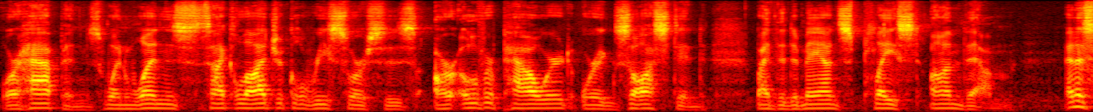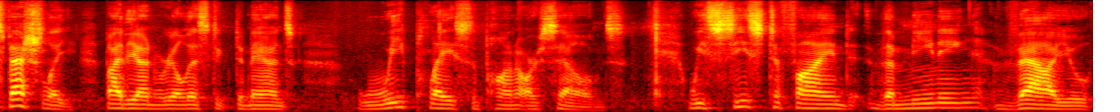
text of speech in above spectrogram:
or happens when one's psychological resources are overpowered or exhausted by the demands placed on them, and especially by the unrealistic demands we place upon ourselves. We cease to find the meaning, value,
